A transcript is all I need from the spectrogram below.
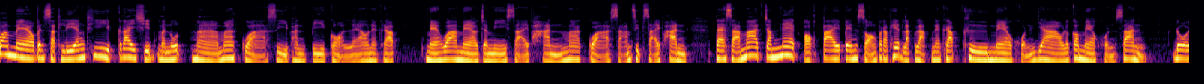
ว่าแมวเป็นสัตว์เลี้ยงที่ใกล้ชิดมนุษย์มามากกว่า 4,000 ปีก่อนแล้วนะครับ แม้ว่าแมวจะมีสายพันธุ์มากกว่า 30 สายพันธุ์ แต่สามารถจำแนกออกไปเป็น 2 ประเภทหลักๆนะครับ คือแมวขนยาวแล้วก็แมวขนสั้นโดย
